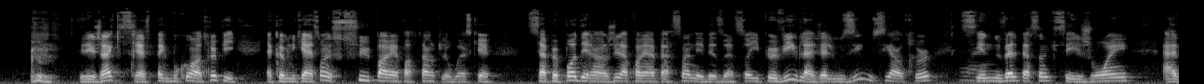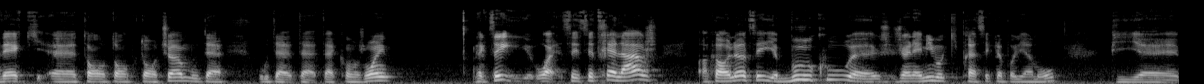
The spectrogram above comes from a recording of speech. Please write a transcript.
c'est des gens qui se respectent beaucoup entre eux, puis la communication est super importante, là, où est-ce que ça peut pas déranger la première personne et vice-versa. Il peut vivre la jalousie aussi entre eux. S'il y a une nouvelle personne qui s'est joint avec euh, ton, ton, ton chum ou ta, ou ta, ta, ta conjointe. Fait que, tu sais, ouais, c'est, c'est très large. Encore là, tu sais, il y a beaucoup... euh, j'ai un ami, moi, qui pratique le polyamour, puis euh,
